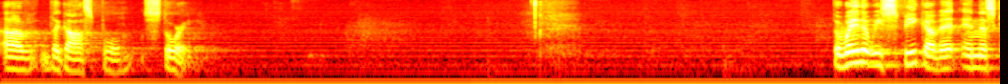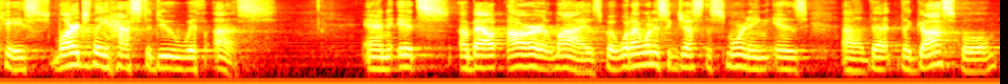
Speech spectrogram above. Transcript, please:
of the gospel story. The way that we speak of it in this case largely has to do with us. And it's about our lives. But what I want to suggest this morning is uh, that the gospel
